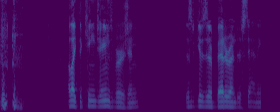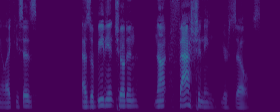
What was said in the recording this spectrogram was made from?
I like the King James Version. This gives it a better understanding. I like, he says, as obedient children, not fashioning yourselves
